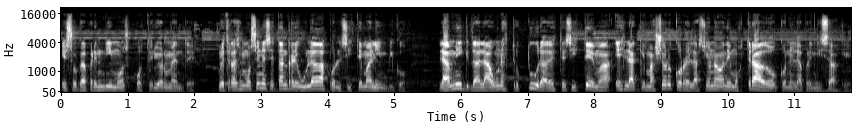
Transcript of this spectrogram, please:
eso que aprendimos posteriormente. Nuestras emociones están reguladas por el sistema límbico. La amígdala, una estructura de este sistema, es la que mayor correlación ha demostrado con el aprendizaje.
